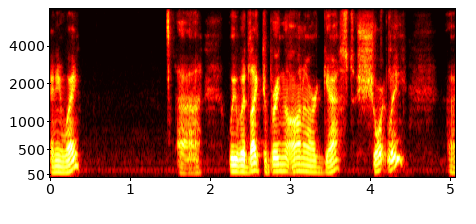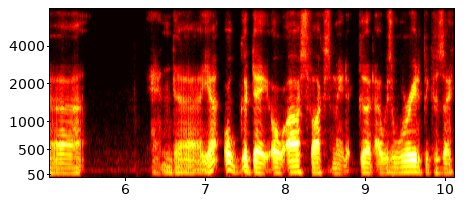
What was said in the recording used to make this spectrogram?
anyway, uh, we would like to bring on our guest shortly. Uh, and uh, yeah, oh, good day. Oh, Osfox made it. Good. I was worried because I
